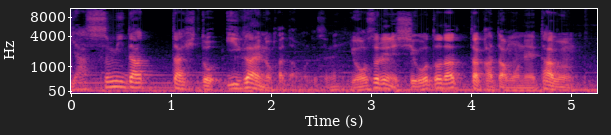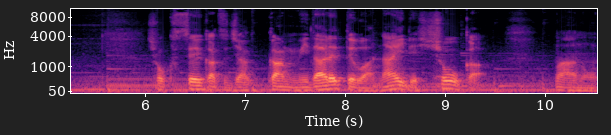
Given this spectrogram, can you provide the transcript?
休みだった人以外の方もですね要するに仕事だった方もね多分食生活若干乱れてはないでしょうか。まああの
